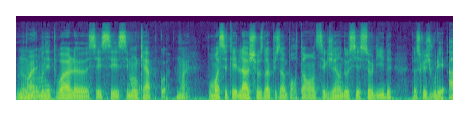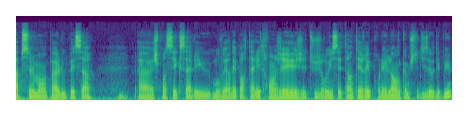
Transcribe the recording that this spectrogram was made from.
Mon, Ouais. mon étoile, euh, c'est- mon cap quoi. Ouais. Pour moi c'était la chose la plus importante, c'est que j'ai un dossier solide parce que je voulais absolument pas louper ça. Mm. Euh, je pensais que ça allait m'ouvrir des portes à l'étranger. J'ai toujours eu cet intérêt pour les langues, comme je te disais au début.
